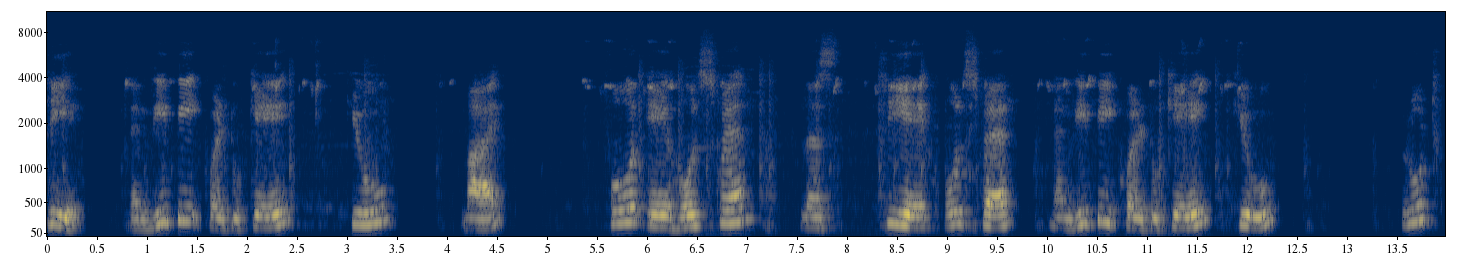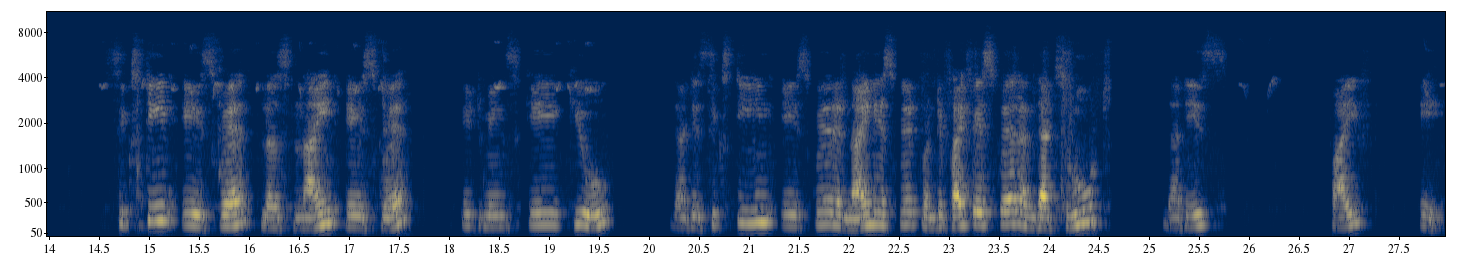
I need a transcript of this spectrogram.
3a. Then Vp equal to K Q by 4a whole square plus 3a whole square then Vp equal to k q root 16a square plus 9a square. It means kq that is 16a square and 9a square 25a square and that's root that is 5a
